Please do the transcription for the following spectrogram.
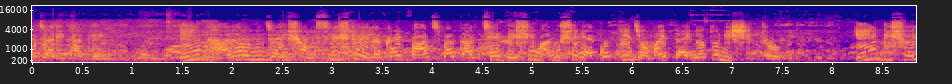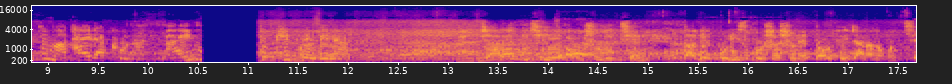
ধারা জারি থাকে। এই ধারা অনুযায়ী সংশ্লিষ্ট এলাকায় পাঁচ বা তার চেয়ে বেশি মানুষের একত্রে জমায়েত আইনত নিষিদ্ধ। এই বিষয়টি মাথায় রাখুন, আইন হস্তক্ষেপ করবে না। যারা মিছিলে অংশ নিচ্ছেন, তাদের পুলিশ প্রশাসনের তরফে জানানো হচ্ছে,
